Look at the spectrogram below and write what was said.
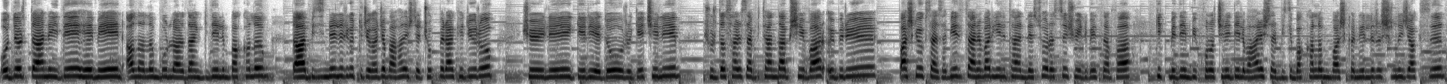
O dört taneyi de hemen alalım. Buralardan gidelim bakalım. Daha bizi neleri götürecek acaba arkadaşlar çok merak ediyorum. Şöyle geriye doğru geçelim. Şurada sarısa bir tane daha bir şey var. Öbürü başka yok sarısa. 7 tane var. 7 tane de sonrası şöyle bir tarafa gitmeden bir kolaçan edelim. Arkadaşlar bizi bakalım başka neler ışınlayacaksın.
